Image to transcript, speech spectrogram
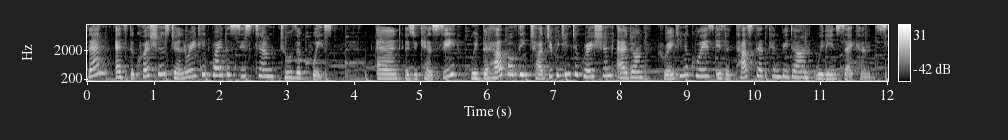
then add the questions generated by the system to the quiz. And as you can see, with the help of the ChatGPT integration add-on, creating a quiz is a task that can be done within seconds.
